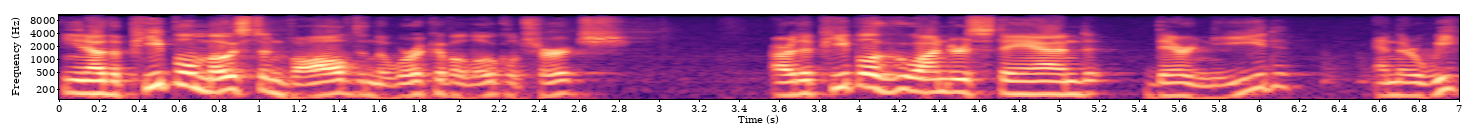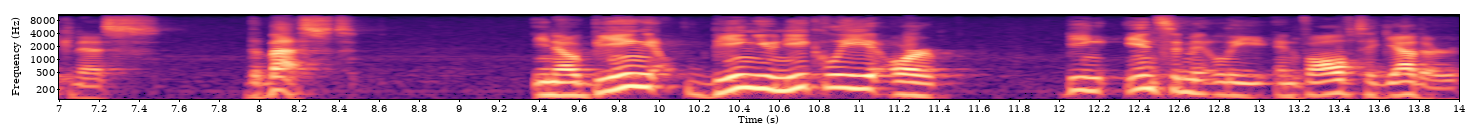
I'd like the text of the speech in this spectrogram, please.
You know, the people most involved in the work of a local church are the people who understand their need and their weakness the best. You know, being, being uniquely or being intimately involved together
